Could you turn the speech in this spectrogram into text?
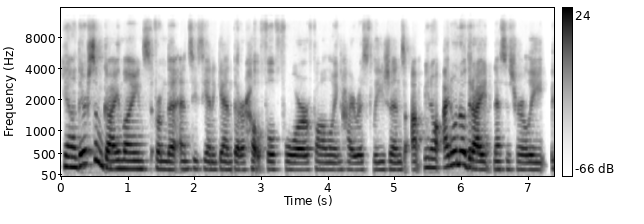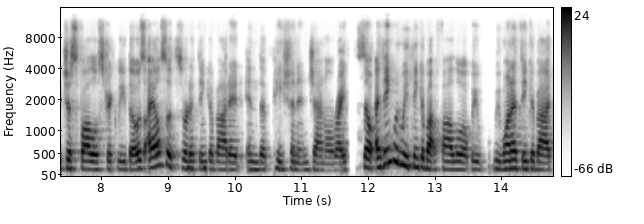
Yeah, there's some guidelines from the NCCN again that are helpful for following high risk lesions. Um, you know, I don't know that I necessarily just follow strictly those. I also sort of think about it in the patient in general, right? So I think when we think about follow up, we, we want to think about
